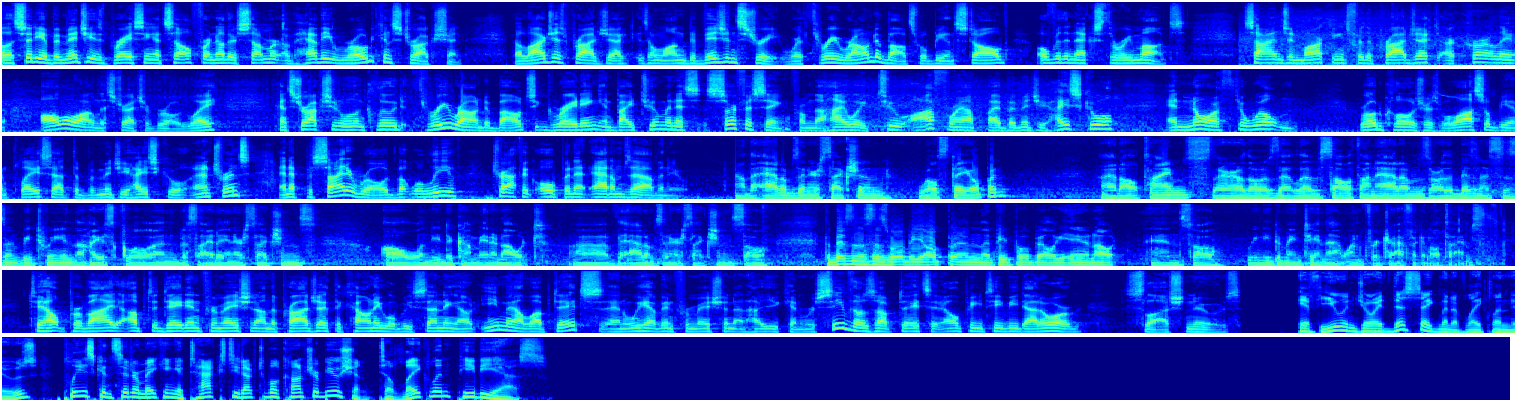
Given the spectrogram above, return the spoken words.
Well, the city of Bemidji is bracing itself for another summer of heavy road construction. The largest project is along Division Street, where three roundabouts will be installed over the next three months. Signs and markings for the project are currently all along the stretch of roadway. Construction will include three roundabouts, grading and bituminous surfacing from the Highway 2 off-ramp by Bemidji High School and north to Wilton. Road closures will also be in place at the Bemidji High School entrance and at Posida Road, but will leave traffic open at Adams Avenue. Now the Adams intersection will stay open at all times. There are those that live south on Adams or the businesses in between the high school and Posida intersections all will need to come in and out uh, of the Adams intersection. So the businesses will be open, the people will be able to get in and out, and so we need to maintain that one for traffic at all times. To help provide up-to-date information on the project, the county will be sending out email updates, and we have information on how you can receive those updates at lptv.org/news. If you enjoyed this segment of Lakeland News, please consider making a tax-deductible contribution to Lakeland PBS.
